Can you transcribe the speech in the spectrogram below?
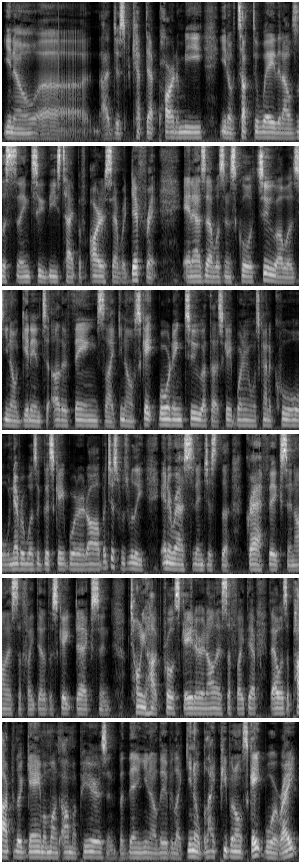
you know, uh, I just kept that part of me, you know, tucked away that I was listening to these type of artists that were different. And as I was in school too, I was, you know, getting into other things like, you know, skateboarding too. I thought skateboarding was kind of cool. Never was a good skateboarder at all, but just was really interested in just the graphics and all that stuff like that of the skate decks and Tony Hawk Pro Skater and all that stuff like that. That was a popular game among all my peers. And but then, you know, they'd be like, you know, black people don't skateboard, right?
